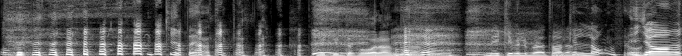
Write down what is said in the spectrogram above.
Tittar jag tittar på. Vi tittar på varandra. Nicky, vill du börja ta den? Vilken lång fråga. Ja, men,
